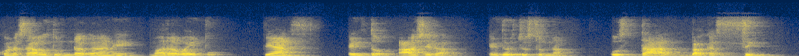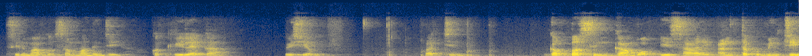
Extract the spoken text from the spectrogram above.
కొనసాగుతుండగానే మరోవైపు ఫ్యాన్స్ ఎంతో ఆశగా ఎదురు చూస్తున్న ఉస్తాద్ భగత్ సింగ్ సినిమాకు సంబంధించి ఒక కీలక విషయం వచ్చింది. గబ్బర్ సింగ్ కాంబో ఈసారి అంతకు మించి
